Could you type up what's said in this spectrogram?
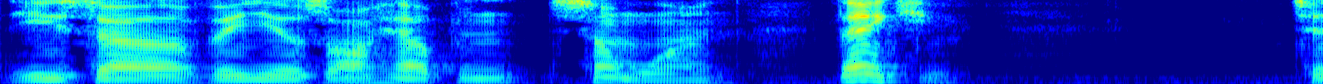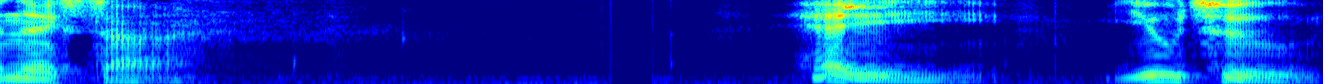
these uh, videos are helping someone. Thank you. Till next time. Hey, YouTube.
